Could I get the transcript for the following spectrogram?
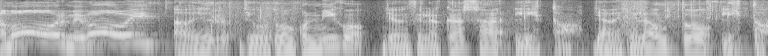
Amor, me voy. A ver, llevo todo conmigo. Llaves de la casa, listo. Llaves del auto, listo.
